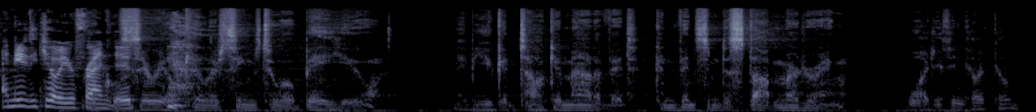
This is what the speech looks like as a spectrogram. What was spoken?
I need to kill your friend, Local dude. serial killer seems to obey you. Maybe you could talk him out of it, convince him to stop murdering. Why do you think I've come?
